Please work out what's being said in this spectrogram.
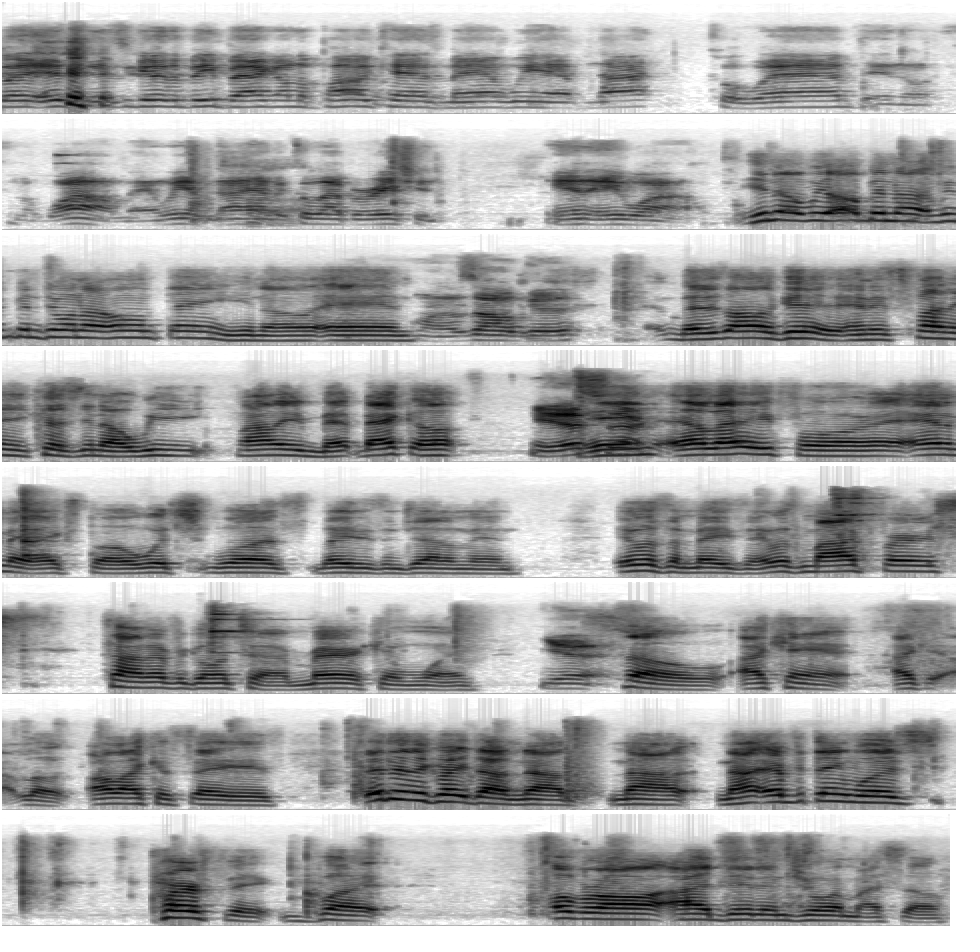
but it's, it's good to be back on the podcast, man. We have not collabed in a, in a while, man. We have not had a oh. collaboration in a while. You know, we all been uh, we've been doing our own thing, you know, and well, it's all good. But it's all good, and it's funny because you know we finally met back up yes, in sir. LA for Anime Expo, which was, ladies and gentlemen, it was amazing. It was my first time ever going to an American one. Yeah. So I can't. I can look. All I can say is they did a great job. Now, now, not everything was perfect, but overall, I did enjoy myself.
